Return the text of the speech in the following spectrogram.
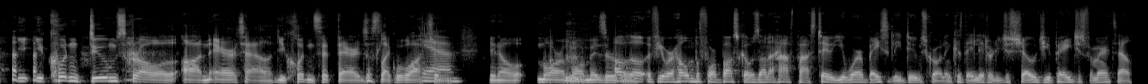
you, you couldn't doom scroll on Aertel. You couldn't sit there just like watching, Yeah. you know, more and more miserable. Although if you were home before Bosco was on at half past two, you were basically doom scrolling because they literally just showed you pages from Aertel.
